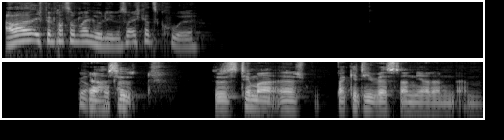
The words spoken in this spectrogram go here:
aber ich bin trotzdem dran geblieben. Das war echt ganz cool. Ja, ja hast du das Thema äh, Spaghetti-Western ja dann. Ähm,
